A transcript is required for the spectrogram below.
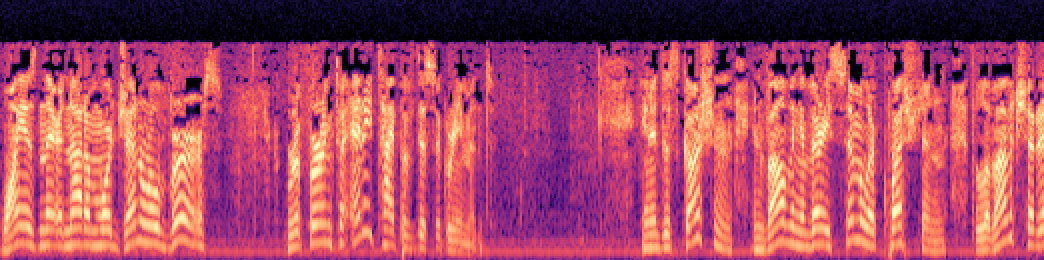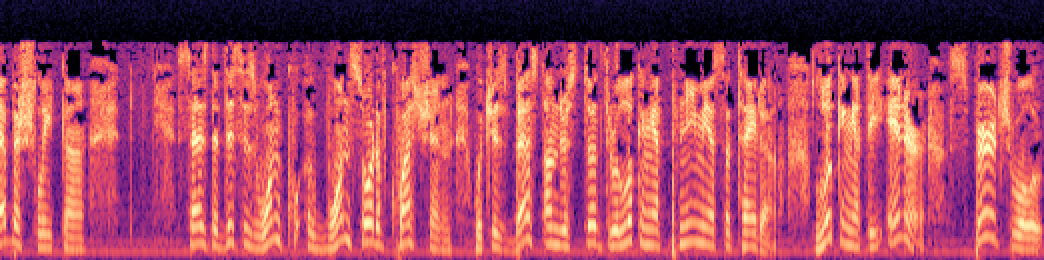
Why is there not a more general verse referring to any type of disagreement? In a discussion involving a very similar question, the Lubavitcher Rebbe Shlita says that this is one one sort of question which is best understood through looking at Pnimia Sateda, looking at the inner spiritual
